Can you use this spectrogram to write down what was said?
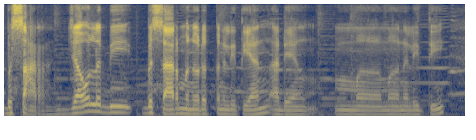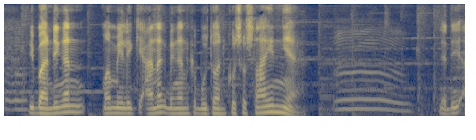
besar, jauh lebih besar menurut penelitian. Ada yang me- meneliti dibandingkan memiliki anak dengan kebutuhan khusus lainnya. Hmm. Jadi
